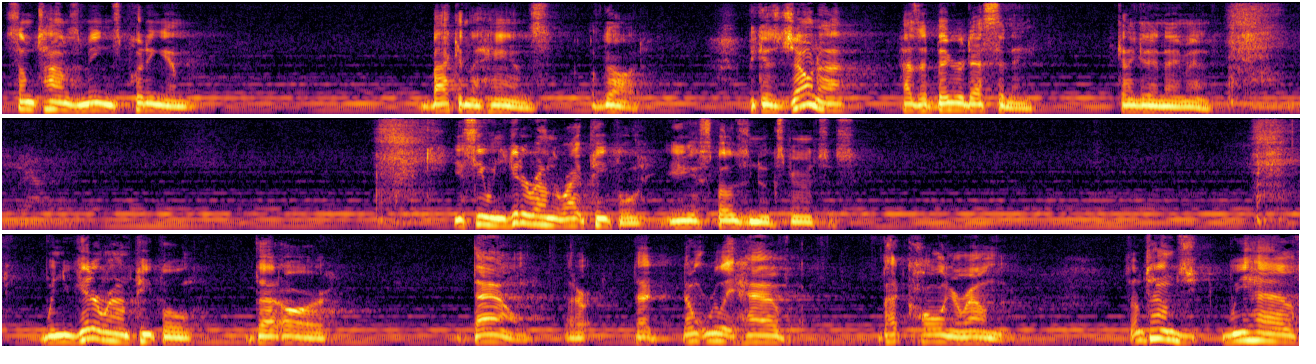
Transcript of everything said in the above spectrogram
sometimes means putting him back in the hands of God. Because Jonah has a bigger destiny. Can I get an amen? You see, when you get around the right people, you expose new experiences. When you get around people that are down, that are that don't really have that calling around them, sometimes we have.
